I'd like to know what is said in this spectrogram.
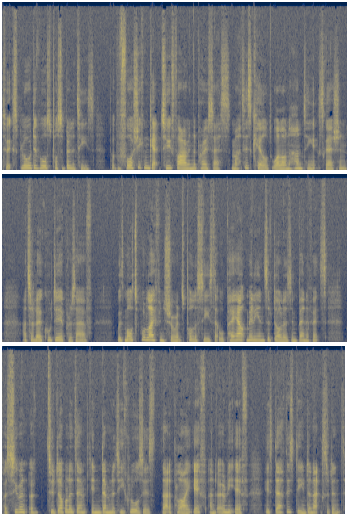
to explore divorce possibilities but before she can get too far in the process, Matt is killed while on a hunting excursion at a local deer preserve. With multiple life insurance policies that will pay out millions of dollars in benefits pursuant to double indemnity clauses that apply if and only if his death is deemed an accident,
